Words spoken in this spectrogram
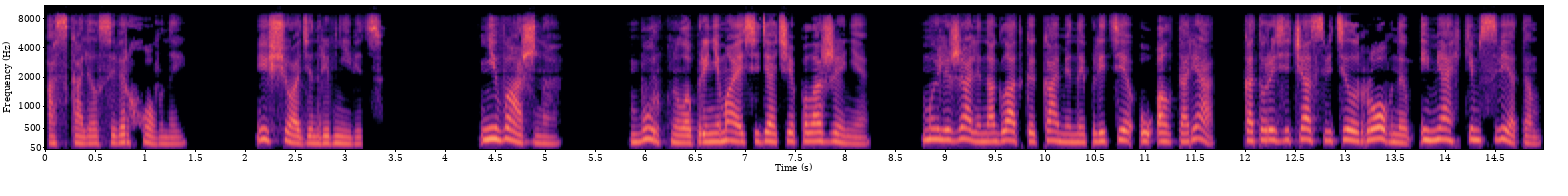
оскалился Верховный. Еще один ревнивец. Неважно, буркнула, принимая сидячее положение. Мы лежали на гладкой каменной плите у алтаря, который сейчас светил ровным и мягким светом.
